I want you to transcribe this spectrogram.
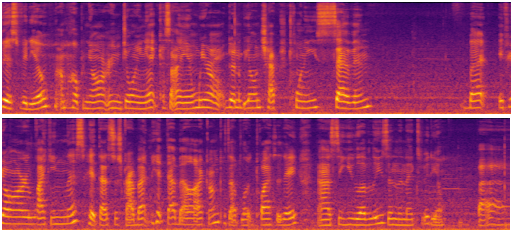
this video. I'm hoping y'all are enjoying it because I am. We are going to be on chapter 27. But if y'all are liking this, hit that subscribe button, hit that bell icon because I upload twice a day. And I'll see you lovelies in the next video. Bye.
